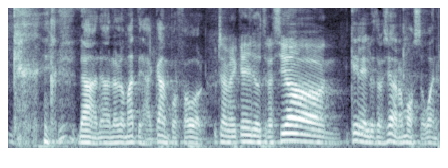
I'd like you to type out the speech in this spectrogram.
No, no, no lo mates a Kant, por favor. Escúchame, qué ilustración. Que la ilustración hermoso. Bueno,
